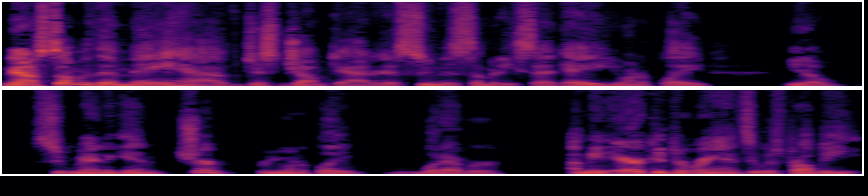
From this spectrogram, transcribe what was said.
now, some of them may have just jumped at it as soon as somebody said, "Hey, you want to play, you know, Superman again? Sure." Or you want to play whatever. I mean, Erica Durance, it was probably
